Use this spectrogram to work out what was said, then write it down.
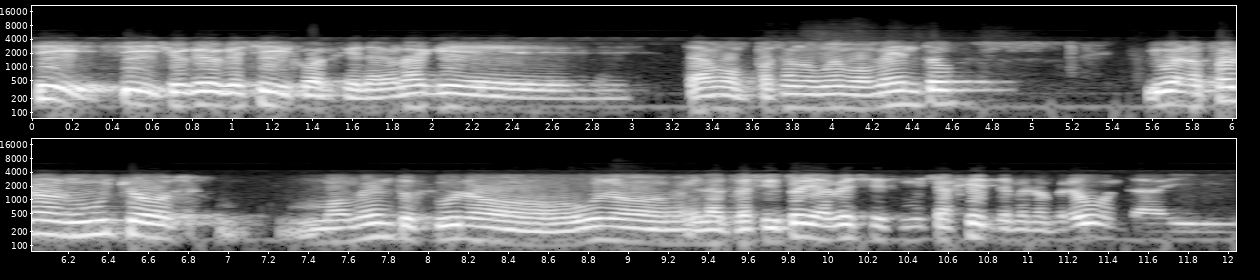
Sí, sí, yo creo que sí, Jorge. La verdad que estamos pasando un buen momento. Y bueno, fueron muchos momentos que uno, uno en la trayectoria, a veces mucha gente me lo pregunta y,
